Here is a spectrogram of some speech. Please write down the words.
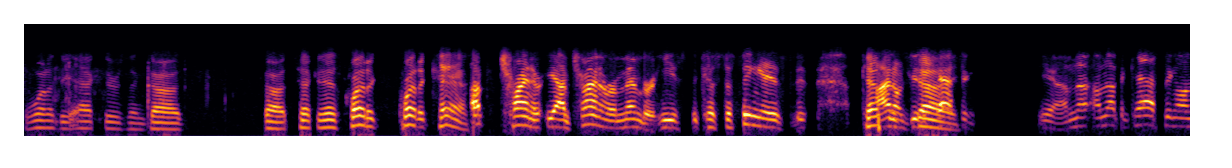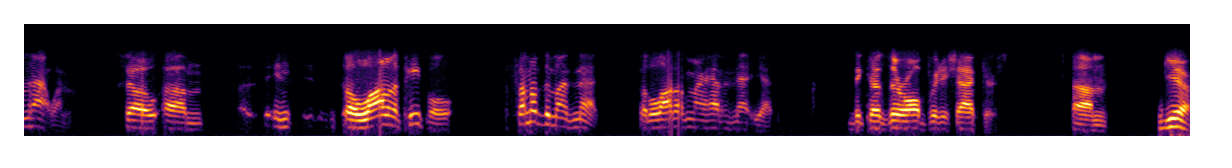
one of the actors in God God Tech. It has quite a quite a cast. I'm trying to yeah, I'm trying to remember. He's because the thing is, Captain I don't do the casting. Yeah, I'm not I'm not the casting on that one. So um, in a lot of the people, some of them I've met, but a lot of them I haven't met yet because they're all British actors. Um, Yeah.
